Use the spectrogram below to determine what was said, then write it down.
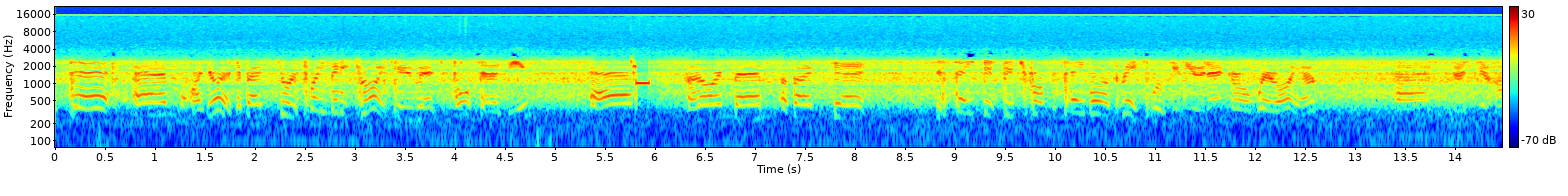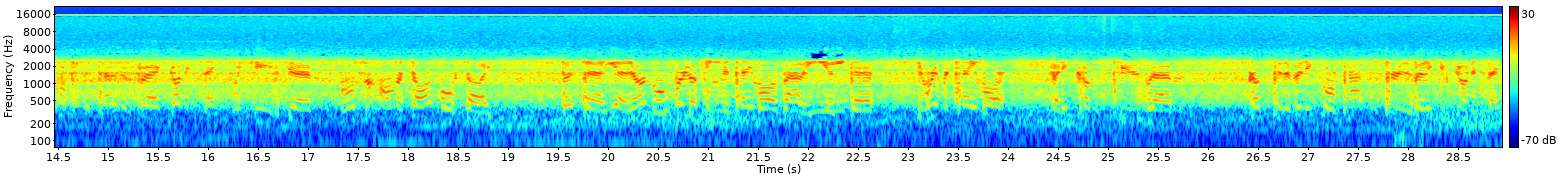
Not, uh, um, I know it's about sort of 20 minute drive to uh, support down here. Um, and I'm um, about uh, the same distance from the Tamar Bridge. Will give you an anchor on where I am. Um, and uh, I'm up in the town of uh, Gunnington, which is uh, on, the, on the Dartmoor side. But uh, yeah, I'm overlooking the Tamar Valley and uh, the River Tamar, and it comes to um, comes to the village or passes through the village of Gunnington.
